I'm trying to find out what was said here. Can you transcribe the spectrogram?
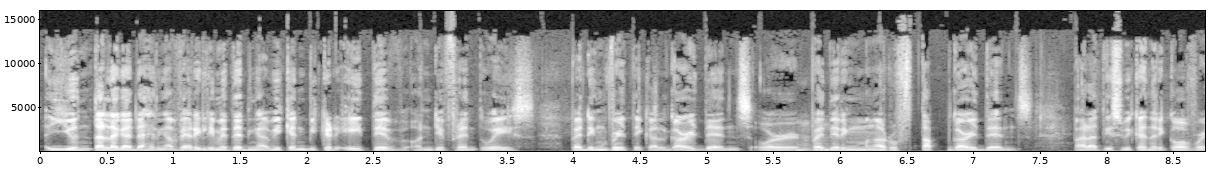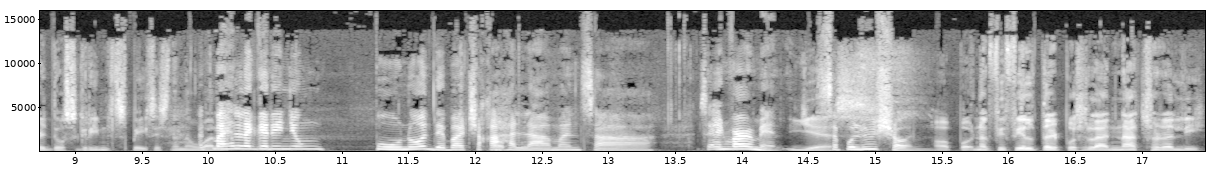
yun talaga, dahil nga very limited nga, we can be creative on different ways. Pwedeng vertical gardens or pwede ring mga rooftop gardens para at least we can recover those green spaces na At nawala. mahalaga rin yung puno, 'di ba, tsaka Opo. halaman sa sa environment, Yes. sa pollution. Opo, nagfi-filter po sila naturally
